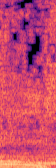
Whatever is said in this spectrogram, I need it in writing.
Cold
